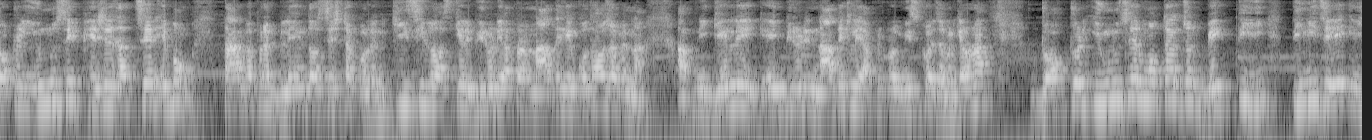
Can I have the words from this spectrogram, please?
ডক্টর ইউনুসে ফেসে যাচ্ছেন এবং তার ব্যাপারে ব্লেম দেওয়ার চেষ্টা করলেন। কি ছিল আজকের ভিডিওটি আপনারা না দেখে কোথাও যাবেন না। আপনি গেলে এই ভিডিওটি না দেখলে আপনি পুরো মিস করে যাবেন। কেননা ডক্টর ইউনুসের মতো একজন ব্যক্তি তিনি যে এই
